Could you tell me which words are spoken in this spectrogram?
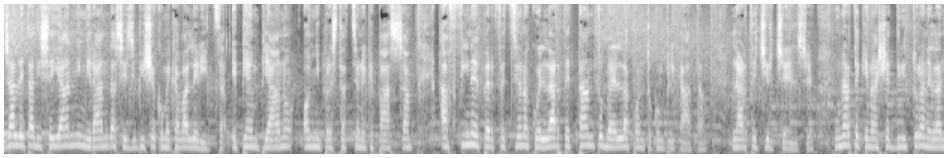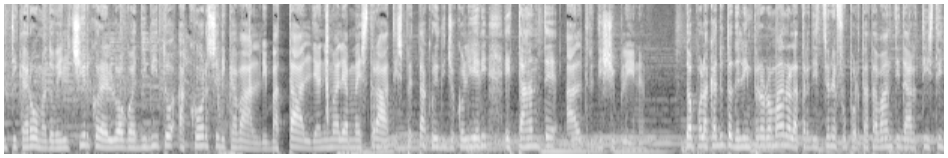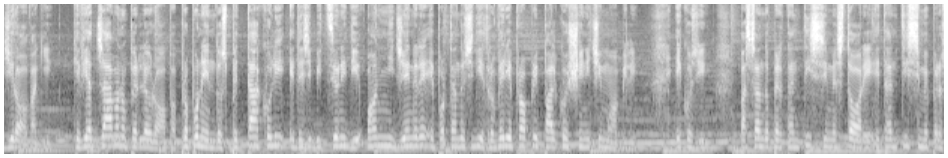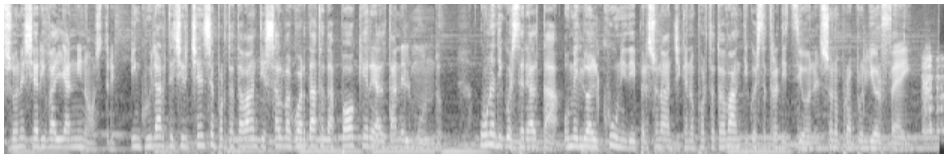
Già all'età di 6 anni Miranda si esibisce come cavallerizza e pian piano, ogni prestazione che passa, affina e perfeziona quell'arte tanto bella quanto complicata, l'arte circense, un'arte che nasce addirittura nell'antica Roma dove il circolo è il luogo adibito a corse di cavalli, battaglie, animali ammaestrati, spettacoli di giocolieri e tante altre discipline. Dopo la caduta dell'impero romano la tradizione fu portata avanti da artisti girovaghi, che viaggiavano per l'Europa, proponendo spettacoli ed esibizioni di ogni genere e portandosi dietro veri e propri palcoscenici mobili. E così, passando per tantissime storie e tantissime persone, si arriva agli anni nostri, in cui l'arte circense è portata avanti e salvaguardata da poche realtà nel mondo. Una di queste realtà, o meglio alcuni dei personaggi che hanno portato avanti questa tradizione, sono proprio gli Orfei.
